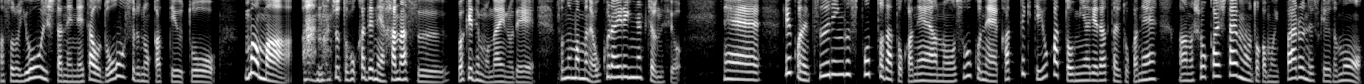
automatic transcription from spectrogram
あ、その用意したね、ネタをどうするのかっていうと、まあまあ、あの、ちょっと他でね、話すわけでもないので、そのままね、お蔵入れになっちゃうんですよ。で、結構ね、ツーリングスポットだとかね、あの、すごくね、買ってきてよかったお土産だったりとかね、あの、紹介したいものとかもいっぱいあるんですけれども、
